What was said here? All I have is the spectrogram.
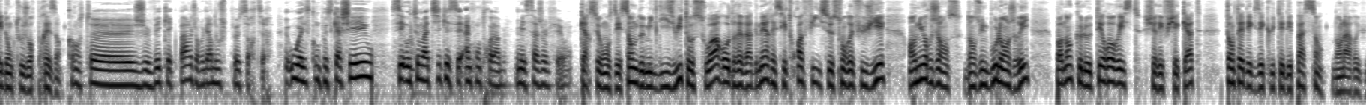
est donc toujours présent. Quand euh, je vais quelque part, je regarde où je peux sortir. Où est-ce qu'on peut se cacher C'est automatique et c'est incontrôlable. Mais ça, je le fais, ouais. Car ce 11 décembre 2018, au soir, Audrey Wagner et ses trois filles se sont réfugiées en urgence dans une boulangerie pendant que le terroriste, shérif Shekat, tentait d'exécuter des passants dans la rue.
